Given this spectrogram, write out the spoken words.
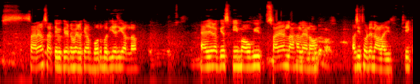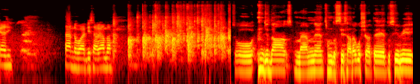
ਸਾਰਿਆਂ ਨੂੰ ਸਰਟੀਫਿਕੇਟ ਮਿਲ ਗਿਆ, ਬਹੁਤ ਵਧੀਆ ਜੀ ਗੱਲ ਆ। ਐ ਜਿਹੇ ਅੱਗੇ ਸਕੀਮ ਆਊਗੀ, ਸਾਰਿਆਂ ਨੇ ਲਾਹਾ ਲੈਣਾ। ਅਸੀਂ ਤੁਹਾਡੇ ਨਾਲ ਆ ਜੀ ਠੀਕ ਹੈ ਜੀ। ਧੰਨਵਾਦ ਜੀ ਸਾਰਿਆਂ ਦਾ। ਸੋ ਜਿੱਦਾਂ ਮੈਮ ਨੇ ਤੁਹਾਨੂੰ ਦੱਸੀ ਸਾਰਾ ਕੁਝ ਤੇ ਤੁਸੀਂ ਵੀ,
